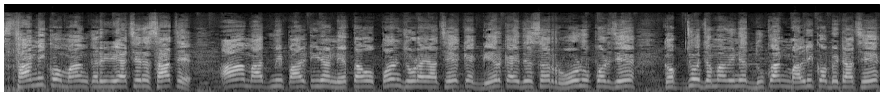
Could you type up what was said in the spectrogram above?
સ્થાનિકો માંગ કરી રહ્યા છે અને સાથે આમ આદમી પાર્ટીના નેતાઓ પણ જોડાયા છે કે ગેરકાયદેસર રોડ ઉપર જે કબજો જમાવીને દુકાન માલિકો બેઠા છે,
